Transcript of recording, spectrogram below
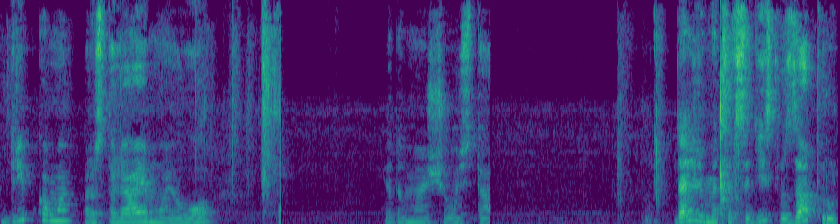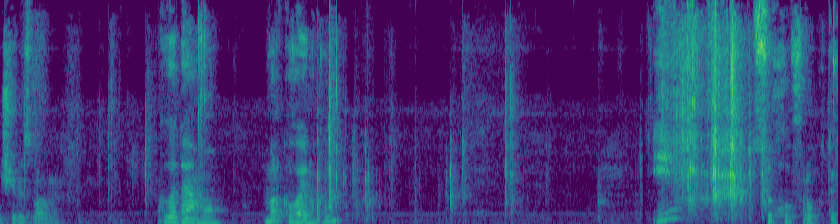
дрібками розстеляємо його. Я думаю, що ось так. Далі ми це все дійство закручуємо з вами. Кладемо морквинку і сухофрукти.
